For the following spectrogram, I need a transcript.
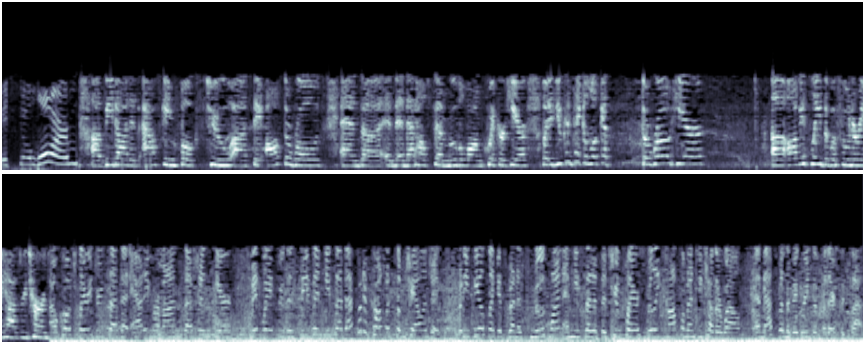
it's so warm. Uh, VDOT is asking folks to uh, stay off the roads, and, uh, and and that helps them move along quicker here. But if you can take a look at the road here, uh, obviously the buffoonery has returned. Now, Coach Larry Drew said that adding Ramon Sessions here midway through the season, he said that could have come with some challenges, but he feels like it's been a smooth one, and he said that the two players really complement each other well, and that's been the big reason for their success.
